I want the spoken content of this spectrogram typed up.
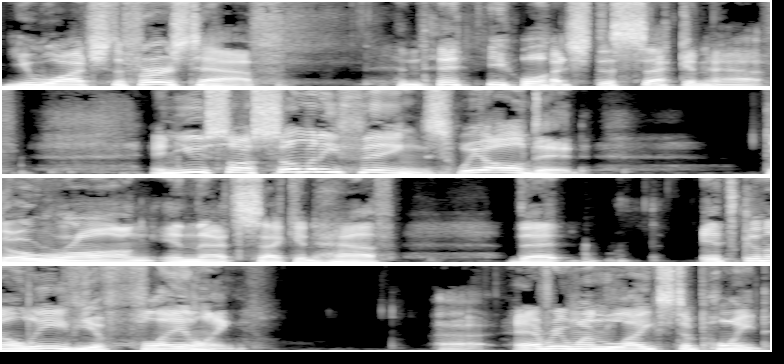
You watched the first half, and then you watched the second half. And you saw so many things, we all did, go wrong in that second half that it's going to leave you flailing. Uh, everyone likes to point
